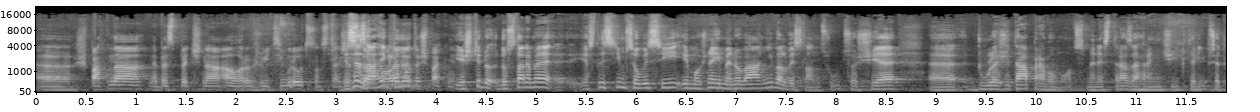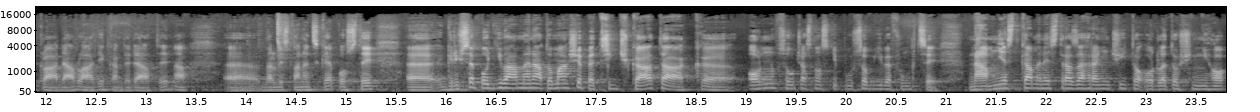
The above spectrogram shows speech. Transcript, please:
eh, špatná, nebezpečná a ohrožující budoucnost. Takže Že se záhy k tomu je to špatně. ještě do- dostaneme, jestli s tím souvisí i možné jmenování velvyslanců, což je eh, důležitá pravomoc ministra zahraničí, který předkládá vládě kandidáty na eh, velvyslanecké posty. Když se podíváme na Tomáše Petříčka, tak on v současnosti působí ve funkci náměstka ministra zahraničí, to od letošního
